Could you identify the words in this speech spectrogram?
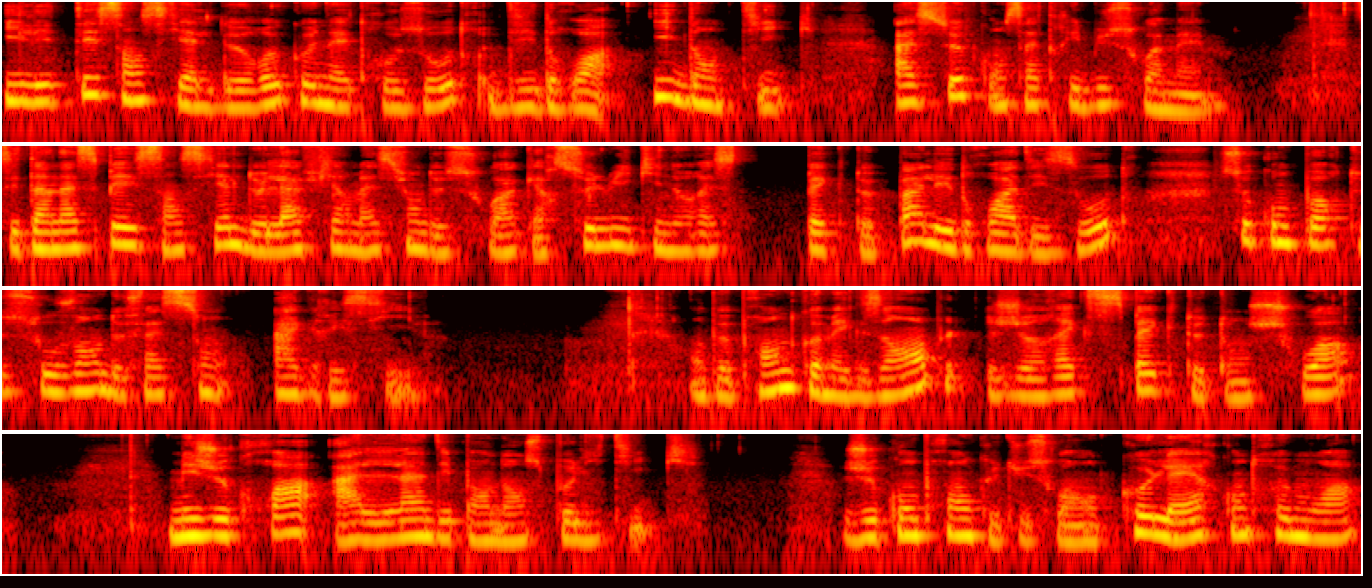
il est essentiel de reconnaître aux autres des droits identiques à ceux qu'on s'attribue soi-même. C'est un aspect essentiel de l'affirmation de soi, car celui qui ne respecte pas les droits des autres se comporte souvent de façon agressive. On peut prendre comme exemple, je respecte ton choix, mais je crois à l'indépendance politique. Je comprends que tu sois en colère contre moi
